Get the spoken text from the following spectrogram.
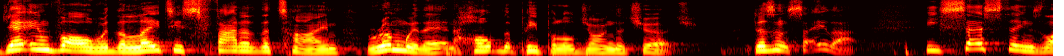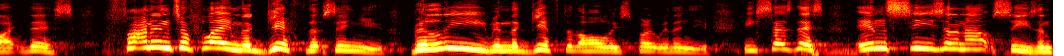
get involved with the latest fad of the time, run with it, and hope that people will join the church. Doesn't say that. He says things like this fan into flame the gift that's in you. Believe in the gift of the Holy Spirit within you. He says this in season and out season,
